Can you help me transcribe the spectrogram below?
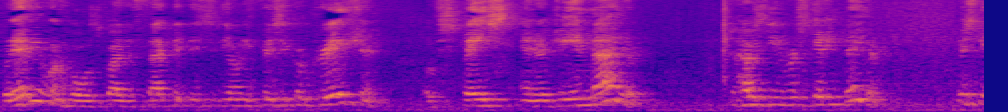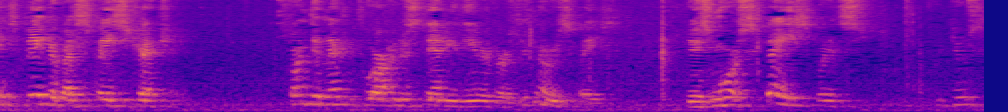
But everyone holds by the fact that this is the only physical creation of space, energy, and matter. So how's the universe getting bigger? This gets bigger by space stretching. It's fundamental to our understanding of the universe. There's no space. There's more space, but it's produced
